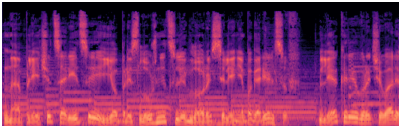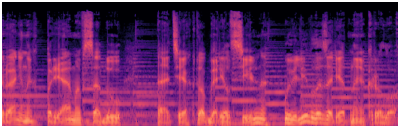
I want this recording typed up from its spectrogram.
На плечи царицы и ее прислужниц легло расселение погорельцев — Лекари врачевали раненых прямо в саду, а тех, кто обгорел сильно, увели в лазаретное крыло.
